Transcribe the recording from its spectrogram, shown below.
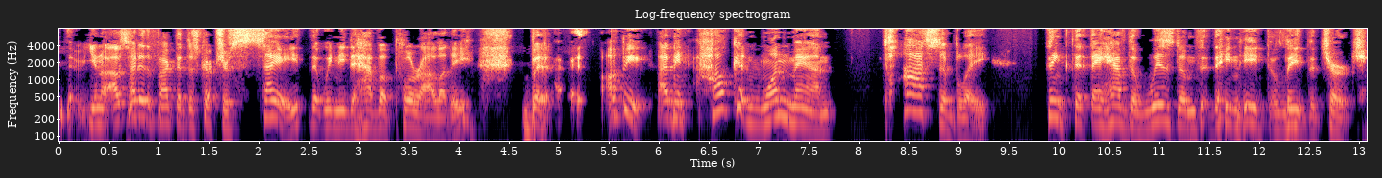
you know, outside of the fact that the scriptures say that we need to have a plurality, but uh, I'll be, I mean, how can one man possibly think that they have the wisdom that they need to lead the church?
